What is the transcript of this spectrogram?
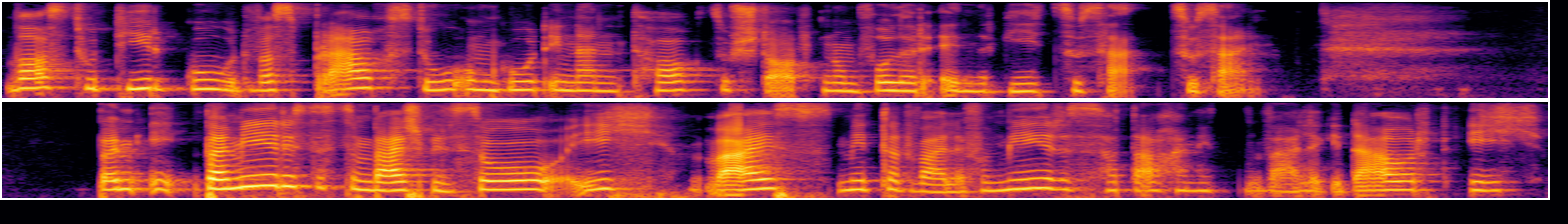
Was tut dir gut? Was brauchst du, um gut in einen Tag zu starten, um voller Energie zu, zu sein? Bei, bei mir ist es zum Beispiel so, ich weiß mittlerweile von mir, es hat auch eine Weile gedauert, ich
